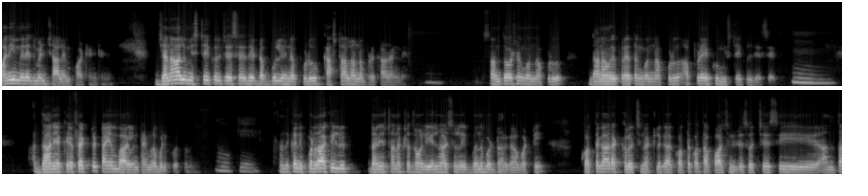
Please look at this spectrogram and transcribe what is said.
మనీ మేనేజ్మెంట్ చాలా ఇంపార్టెంట్ అండి. జనాలు మిస్టేకులు చేసేది డబ్బులు లేనప్పుడు కష్టాలు ఉన్నప్పుడు కాదండి. సంతోషంగా ఉన్నప్పుడు ధనం విపరీతంగా ఉన్నప్పుడు అప్పుడే ఎక్కువ మిస్టేకులు చేసేది. దాని యొక్క ఎఫెక్ట్ టైం బాగలేని టైంలో పడిపోతుంది. ఓకే. అందుకని ఇప్పటిదాకా వీళ్ళు ధనిష్ట నక్షత్రం వాళ్ళు ఏళ్ళు నడిచిన ఇబ్బంది పడ్డారు కాబట్టి కొత్తగా రెక్కలు వచ్చినట్లుగా కొత్త కొత్త ఆపర్చునిటీస్ వచ్చేసి అంతా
